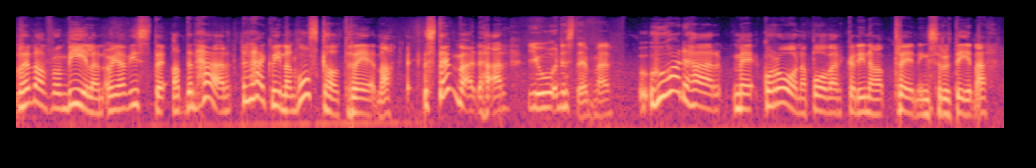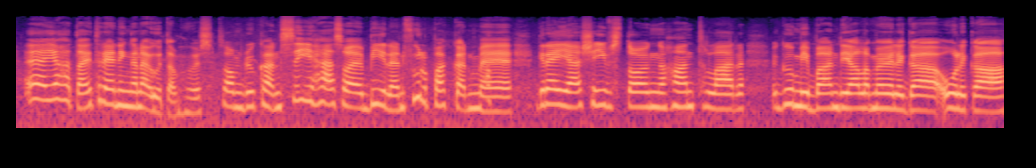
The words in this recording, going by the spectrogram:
redan från bilen och jag visste att den här, den här kvinnan hon ska träna. Stämmer det här? Jo, det stämmer. Hur har det här med corona påverkat dina träningsrutiner? Eh, jag har tagit träningarna utomhus. Som du kan se här så är bilen fullpackad med grejer, skivstång, hantlar, gummiband i alla möjliga olika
